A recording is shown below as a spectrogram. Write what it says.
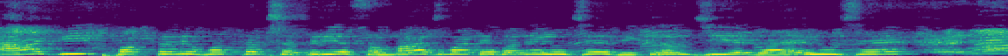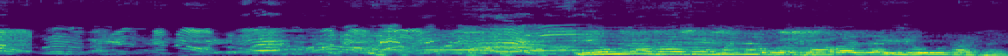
આ ગીત ફક્ત ને ફક્ત ક્ષત્રિય સમાજ માટે બનેલું છે. વિક્રમજીએ ગાયેલું છે. એવું ના થાય મને હું ગાવા જાય એવું ના થાય.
